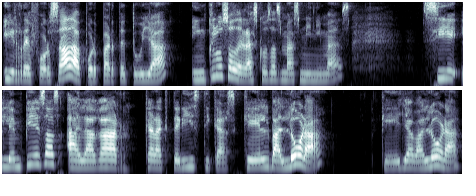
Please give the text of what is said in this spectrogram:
y reforzada por parte tuya, incluso de las cosas más mínimas, si le empiezas a halagar características que él valora, que ella valora,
